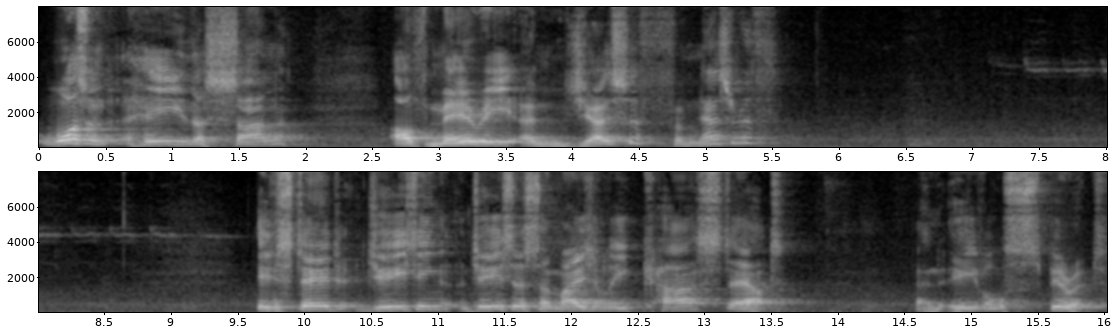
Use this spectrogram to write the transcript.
Wasn't he the son of Mary and Joseph from Nazareth? Instead, Jesus amazingly cast out an evil spirit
